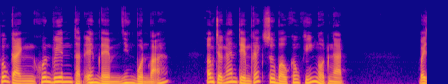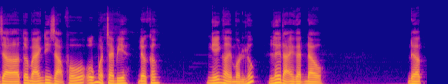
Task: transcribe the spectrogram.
khung cảnh khuôn viên thật êm đềm nhưng buồn bã. Ông Trường An tìm cách xua bầu không khí ngột ngạt. Bây giờ tôi mời anh đi dạo phố uống một chai bia, được không? Nghĩ ngợi một lúc, Lê Đại gật đầu. Được,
